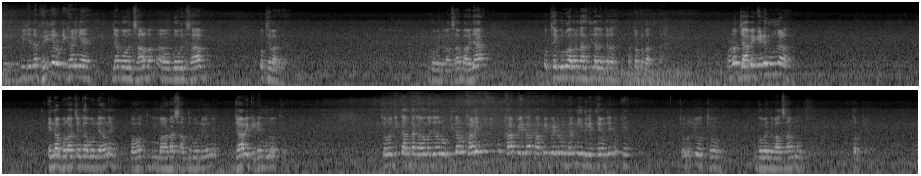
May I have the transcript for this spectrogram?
ਤੇ ਵੀ ਜੇ ਤਾਂ ਫਰੀ ਜਾਂ ਰੋਟੀ ਖਾਣੀ ਹੈ, ਜਾਂ ਗੋਬਿੰਦ ਸਾਹਿਬ, ਅਹ ਗੋਬਿੰਦ ਸਾਹਿਬ ਉੱਥੇ ਵਗ ਜਾ। ਗੋਬਿੰਦਵਾਲ ਸਾਹਿਬ ਵਗ ਜਾ। ਉੱਥੇ ਗੁਰੂ ਅਮਰਦਾਸ ਜੀ ਦਾ ਲੰਗਰ ਟੁੱਟ ਵਰਤਦਾ। ਹੁਣ ਉਹ ਜਾਵੇ ਕਿਹੜੇ ਮੂੰਹ ਨਾਲ? ਇੰਨਾ ਬੁਰਾ ਚੰਗਾ ਬੋਲਿਆ ਉਹਨੇ, ਬਹੁਤ ਮਾੜਾ ਸ਼ਬਦ ਬੋਲੇ ਉਹਨੇ, ਜਾਵੇ ਕਿਹੜੇ ਮੂੰਹ ਨਾਲ ਉੱਥੇ? ਚਲੋ ਜੀ, ਕਰਦਾ ਕਰਾਉਂਦਾ, ਜਦੋਂ ਰੋਟੀ ਤਾਂ ਹੁਣ ਖਾਣੀ ਪਊਗੀ, ਭੁੱਖਾ ਪੇਟ ਆ, ਪਾਪੀ ਪੇਟ ਨੂੰ ਫਿਰ ਨੀਂਦ ਕਿੱਥੇ ਆਉਂਦੀ ਹੈ ਭੁੱਖੇ? ਚਲੋ ਜੀ, ਉੱਥੋਂ ਗੋਬਿੰਦਵਾਲ ਸਾਹਿਬ ਨੂੰ ਤੁਰ ਪਿਆ।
